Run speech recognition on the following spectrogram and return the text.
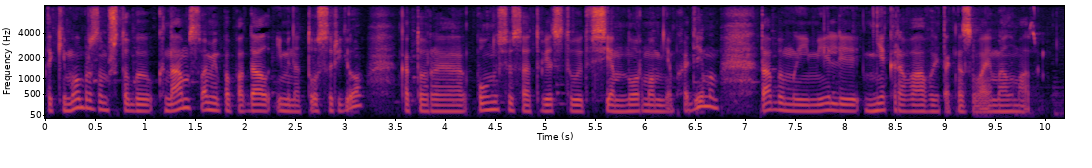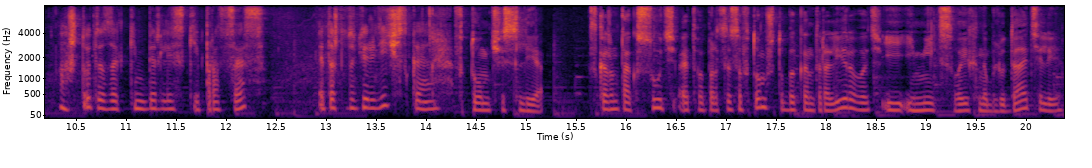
таким образом, чтобы к нам с вами попадал именно то сырье, которое полностью соответствует всем нормам необходимым, дабы мы имели не кровавые так называемые алмазы. А что это за кимберлийский процесс? Это что-то юридическое? В том числе Скажем так, суть этого процесса в том, чтобы контролировать и иметь своих наблюдателей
